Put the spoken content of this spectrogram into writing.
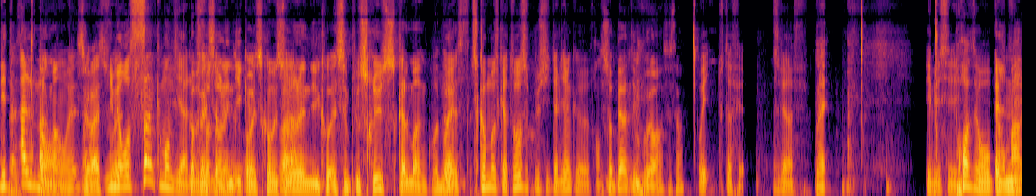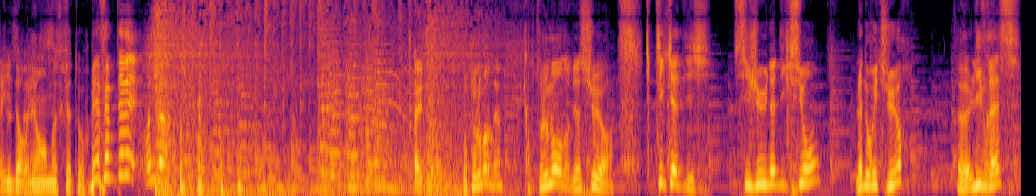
il est allemand. Allemand, ouais. Zverev, ouais. Numéro 5 mondial. Comme Ouais, son nom c'est- l'indique. ouais, c'est comme son Voilà. nom l'indique. ouais. C'est plus russe qu'allemand, quoi. De Ouais, l'Est. c'est comme Moscato, c'est plus italien que Et français. Son père était joueur, hein, c'est ça? Oui, tout à fait. Zverev. Ouais. Et ben c'est 3-0 pour Marie. Dorian, Moscato. BFM TV, on y va Allez, Pour tout le monde, hein Pour tout le monde, bien sûr. Kikadi, si j'ai une addiction, la nourriture, euh, l'ivresse.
